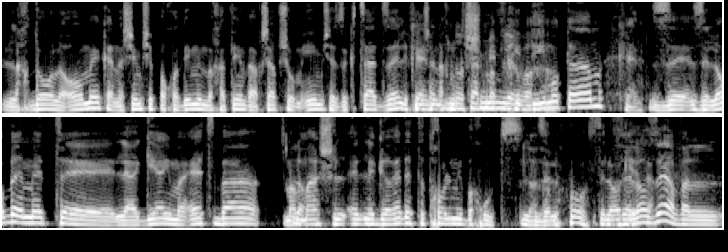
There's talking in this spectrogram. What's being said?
לחדור לעומק, אנשים שפוחדים ממחטים ועכשיו שומעים שזה קצת זה, לפני כן, שאנחנו קצת מפחידים לרווחה. אותם, כן. זה, זה לא באמת אה, להגיע עם האצבע ממש ל- לגרד את הטחול מבחוץ. לא, זה לא. לא, זה לא זה הקטע. לא זה, אבל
